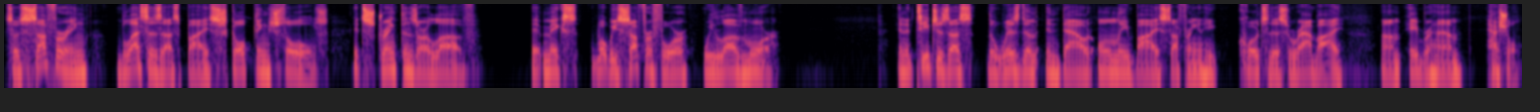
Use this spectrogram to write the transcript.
So suffering blesses us by sculpting souls, it strengthens our love. It makes what we suffer for, we love more. And it teaches us the wisdom endowed only by suffering. And he quotes this rabbi, um, Abraham Heschel,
